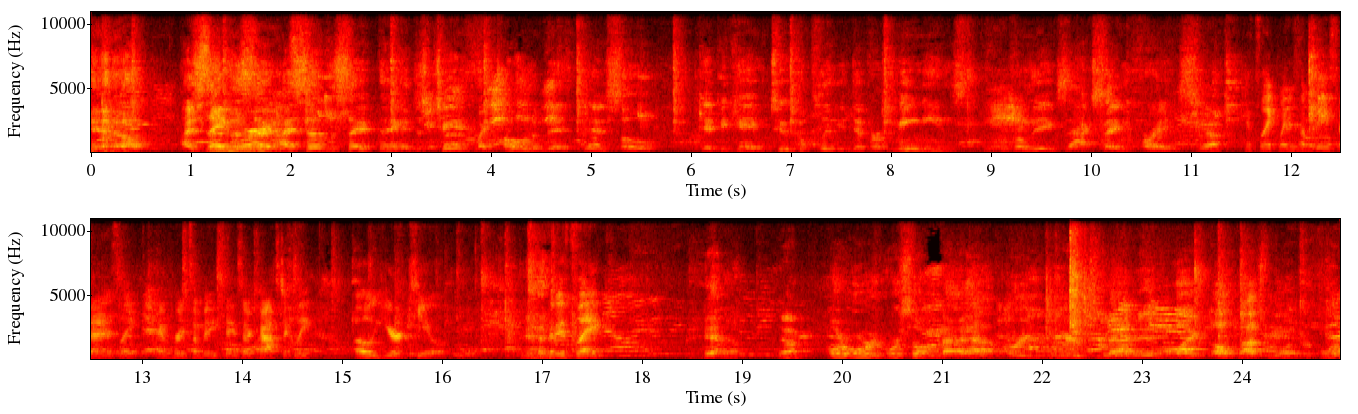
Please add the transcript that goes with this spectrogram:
You know, I said Same the words. same, I said the same thing, I just changed my tone a bit, Yep. and so it became two completely different meanings from the exact same phrase. Yeah. It's like when somebody says, like, I've heard somebody say sarcastically, "Oh, you're cute," but it's like, Yeah. Yeah. Or, or, or something bad happened, or you hear some bad news, like, oh, that's wonderful.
